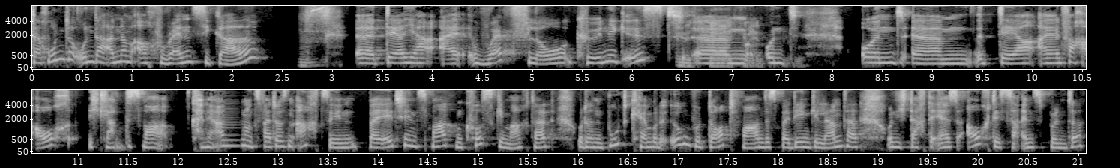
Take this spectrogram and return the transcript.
Darunter unter anderem auch Ren Seagal. Mhm. Äh, der ja Webflow-König ist ähm, und, und ähm, der einfach auch, ich glaube, das war keine Ahnung, 2018 bei AJ Smart einen Kurs gemacht hat oder ein Bootcamp oder irgendwo dort war und das bei denen gelernt hat. Und ich dachte, er ist auch Design Sprinter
